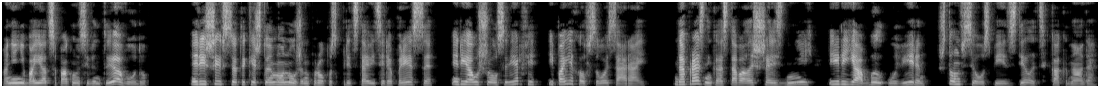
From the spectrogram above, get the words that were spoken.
Они не боятся погнуть винты о воду? Решив все-таки, что ему нужен пропуск представителя прессы, Илья ушел с верфи и поехал в свой сарай. До праздника оставалось шесть дней, и Илья был уверен, что он все успеет сделать как надо.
